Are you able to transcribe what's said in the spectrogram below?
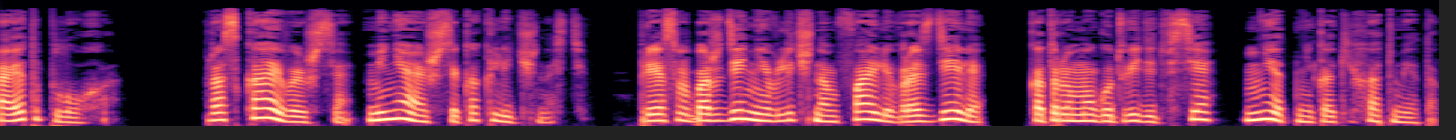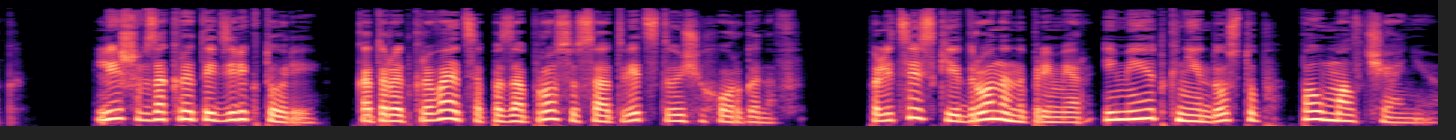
а это плохо. Раскаиваешься, меняешься как личность. При освобождении в личном файле в разделе, который могут видеть все, нет никаких отметок. Лишь в закрытой директории, которая открывается по запросу соответствующих органов. Полицейские дроны, например, имеют к ней доступ по умолчанию.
